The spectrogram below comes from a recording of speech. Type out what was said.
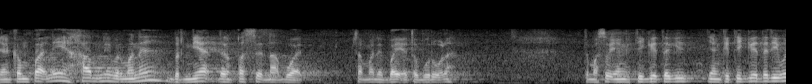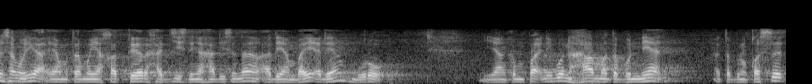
Yang keempat ni ham ni bermakna berniat dan qasad nak buat. Sama ada baik atau buruk lah. Termasuk yang ketiga tadi, yang ketiga tadi pun sama juga. Yang pertama yang khatir, hajis dengan hadis sana ada yang baik, ada yang buruk. Yang keempat ni pun ham ataupun niat ataupun qasad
